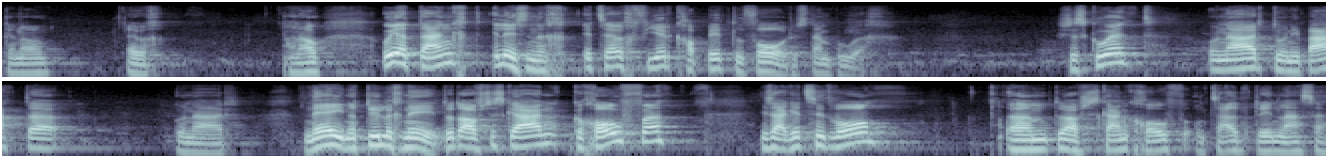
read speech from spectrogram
genau. Einfach. Genau. Und ich denke, ich lese euch jetzt einfach vier Kapitel vor aus diesem Buch. Ist das gut? Und dann tue ich beten und dann... Nein, natürlich nicht. Du darfst es gerne kaufen. Ich sage jetzt nicht wo. Ähm, du darfst es gerne kaufen und selber drin lesen.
